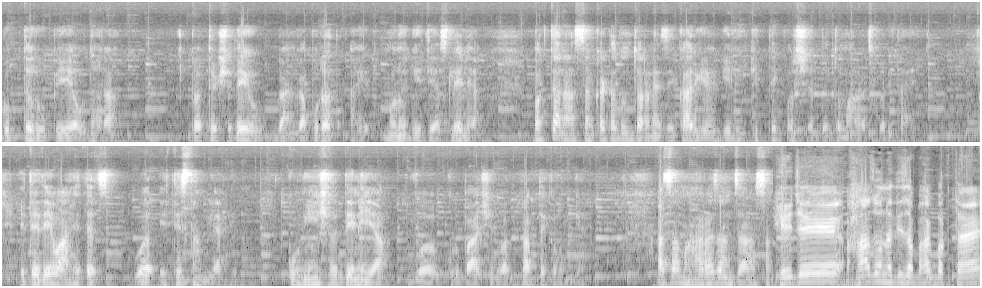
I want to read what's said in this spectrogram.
गुप्त रूपे अवधारा. प्रत्यक्ष देव गाणगापुरात आहेत म्हणून येथे असलेल्या भक्तांना संकटातून तरण्याचे कार्य गेली कित्येक वर्ष दत्त महाराज करीत आहेत. येथे देव आहेतच व येथेच थांबले आहेत. कोणीही श्रद्धेने या व कृपा आशीर्वाद प्राप्त करून घ्या. असा महाराजांचा हे जे हा जो नदीचा भाग बघताय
